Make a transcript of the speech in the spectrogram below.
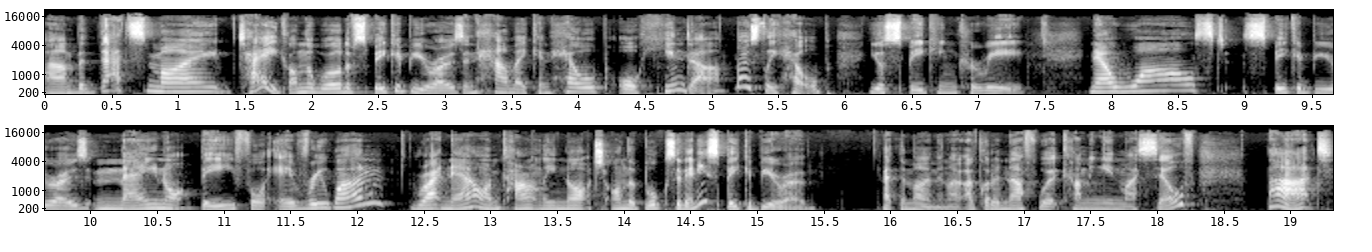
Um, but that's my take on the world of speaker bureaus and how they can help or hinder, mostly help, your speaking career. Now, whilst speaker bureaus may not be for everyone, right now I'm currently not on the books of any speaker bureau at the moment. I've got enough work coming in myself, but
